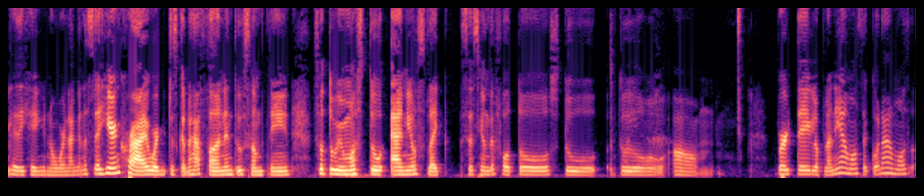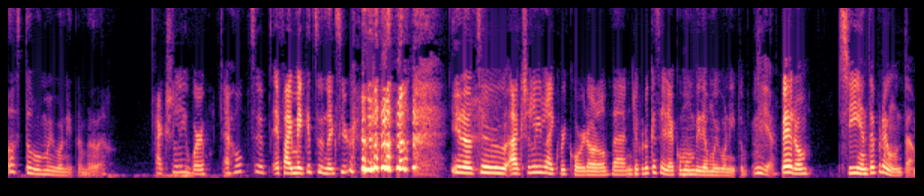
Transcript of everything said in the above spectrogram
le dije, you know, we're not gonna sit here and cry, we're just gonna have fun and do something. So tuvimos tu annuals, like, sesión de fotos, tu, tu, um, birthday, lo planeamos, decoramos. Oh, estuvo muy bonito, en verdad. Actually, we're I hope to if I make it to next year. you know, to actually like record all of that. Yo creo que sería como un video muy bonito. Yeah. Pero, siguiente pregunta.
